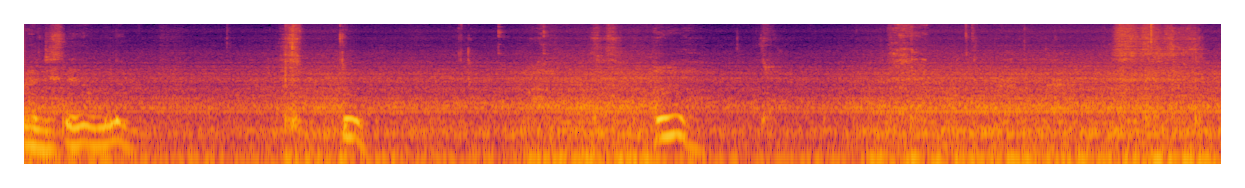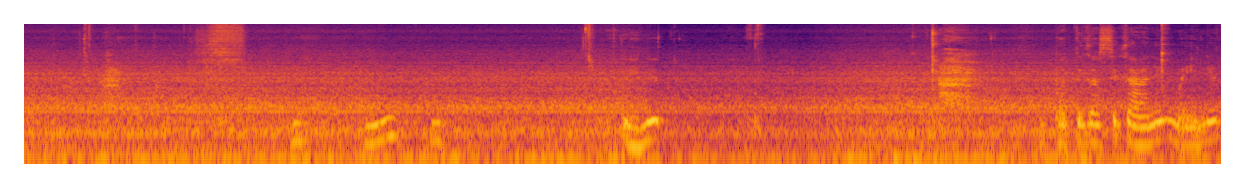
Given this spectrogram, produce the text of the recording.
Radish na lang muna. Mm. Mm. Mm. Init. Pati kasi kanin, mainit.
